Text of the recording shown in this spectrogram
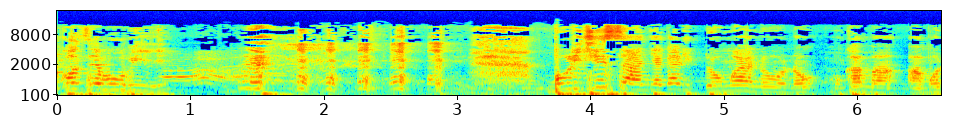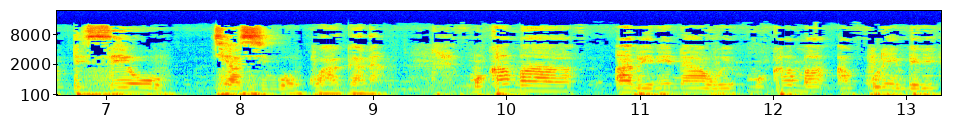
nkoze bubi buli kisanjagalidde omwana ono mukama amuddiseewo kyasinga okwagala. Mukama abeere naawe mukama akulembere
